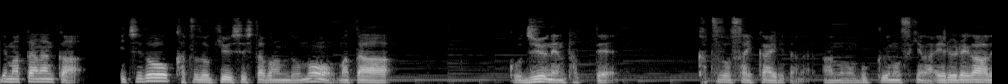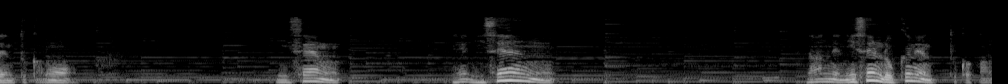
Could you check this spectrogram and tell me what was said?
で、またなんか、一度活動休止したバンドも、また、こう10年経って活動再開みたいな、あの、僕の好きなエルレガーデンとかも、2000、え、2000、何年 ?2006 年とかかな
